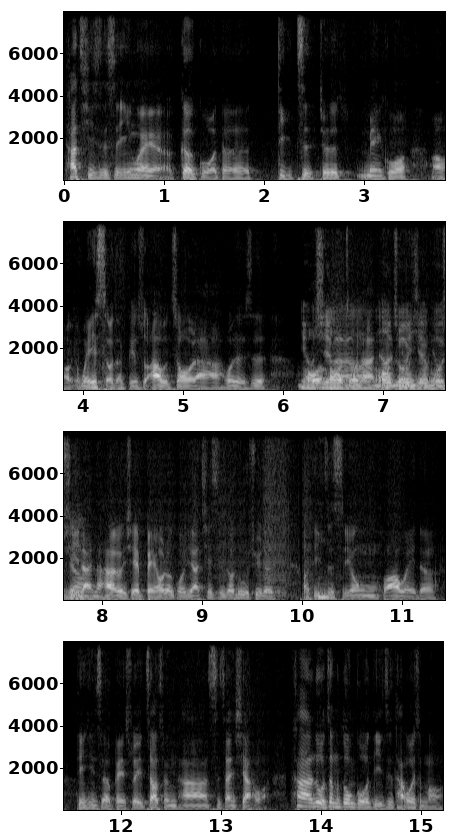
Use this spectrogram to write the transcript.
它其实是因为各国的抵制，就是美国哦为首的，比如说澳洲啦，或者是欧欧洲的欧洲一些国家，纽西兰的，还有一些北欧的国家，其实都陆续的呃抵制使用华为的电信设备，所以造成它市占下滑。它如果这么多国抵制，它为什么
